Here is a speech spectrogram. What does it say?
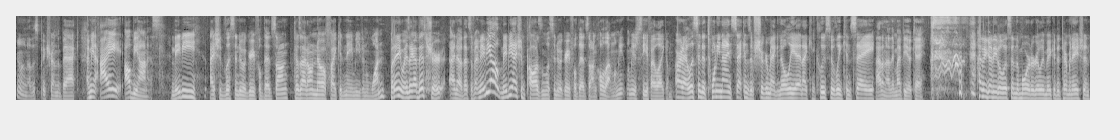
I don't know, this picture on the back. I mean, I, I'll be honest. Maybe I should listen to a Grateful Dead song because I don't know if I could name even one. But anyways, I got this shirt. I know that's a maybe I'll maybe I should pause and listen to a Grateful Dead song. Hold on, let me let me just see if I like them. All right, I listened to 29 seconds of Sugar Magnolia and I conclusively can say I don't know they might be okay. I think I need to listen to more to really make a determination.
